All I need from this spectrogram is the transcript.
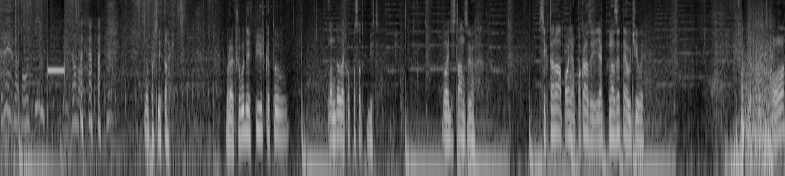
Дивись на паутин. Ну пошли так. Бро, якщо буде впішка, то нам далеко посадку бігти. Давай дистанцію. Сектора, поняв, показуй, як на ЗТ учили. О!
